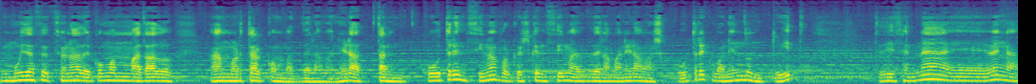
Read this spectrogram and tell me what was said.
muy decepcionado de cómo han matado a Mortal Kombat de la manera tan cutre encima, porque es que encima de la manera más cutre, poniendo un tweet, te dicen, nada, eh, venga,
